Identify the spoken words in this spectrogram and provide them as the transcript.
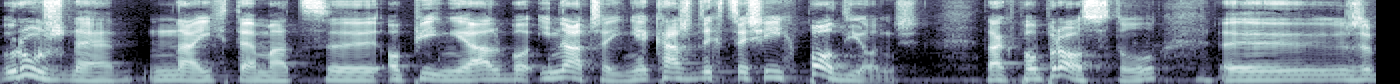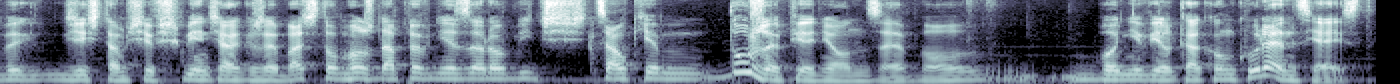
różne na ich temat y, opinie, albo inaczej, nie każdy chce się ich podjąć tak po prostu, yy, żeby gdzieś tam się w śmieciach grzebać, to można pewnie zarobić całkiem duże pieniądze, bo, bo niewielka konkurencja jest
